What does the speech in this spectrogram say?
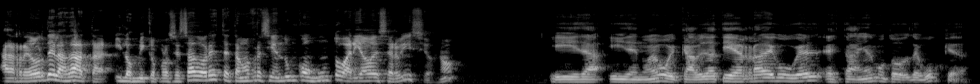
alrededor de la data y los microprocesadores te están ofreciendo un conjunto variado de servicios, ¿no? Y, y de nuevo, el cable a tierra de Google está en el motor de búsqueda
